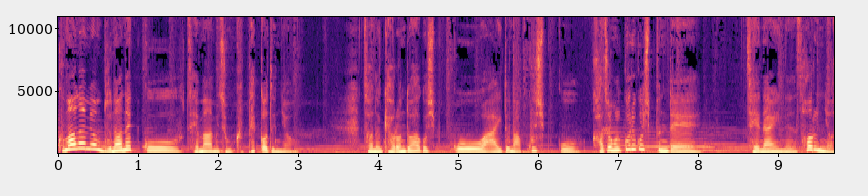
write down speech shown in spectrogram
그만하면 무난했고 제 마음이 좀 급했거든요. 저는 결혼도 하고 싶고 아이도 낳고 싶고 가정을 꾸리고 싶은데 제 나이는 36.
